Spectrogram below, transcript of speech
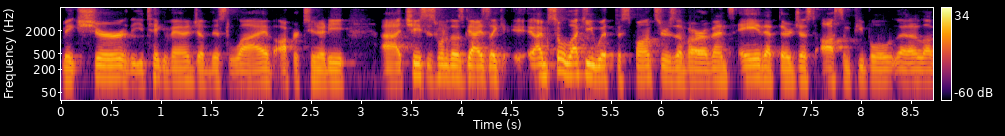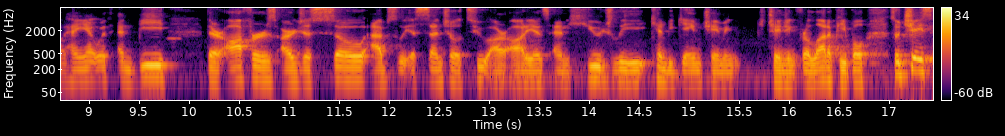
make sure that you take advantage of this live opportunity. Uh, Chase is one of those guys. Like I'm so lucky with the sponsors of our events. A that they're just awesome people that I love hanging out with, and B their offers are just so absolutely essential to our audience and hugely can be game changing changing for a lot of people. So Chase,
